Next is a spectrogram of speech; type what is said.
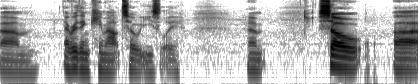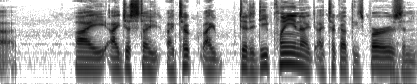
um, everything came out so easily. Um, so uh, I I just I, I took I did a deep clean. I, I took out these burrs and,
